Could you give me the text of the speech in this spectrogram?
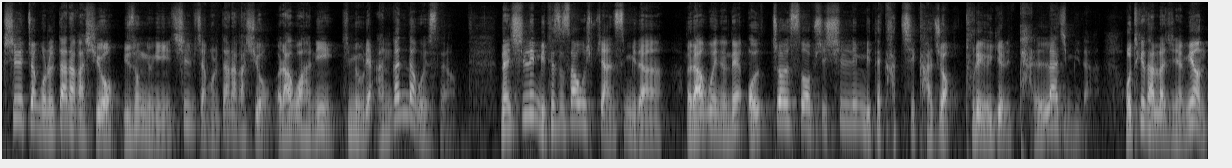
신립장군을 따라가시오. 유성룡이 신립장군을 따라가시오. 라고 하니 김여물이 안 간다고 했어요. 난 신립 밑에서 싸우고 싶지 않습니다. 라고 했는데 어쩔 수 없이 신립 밑에 같이 가죠. 둘의 의견이 달라집니다. 어떻게 달라지냐면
